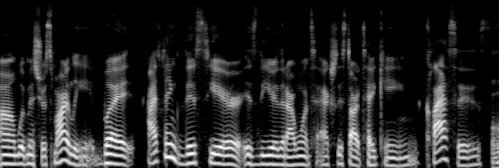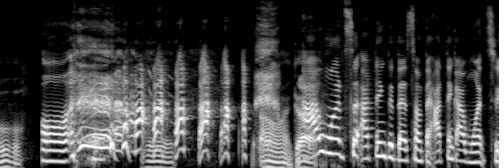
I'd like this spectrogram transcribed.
um, with Mistress Marley. But I think this year is the year that I want to actually start taking classes oh, on. oh my I want to. I think that that's something. I think I want to.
